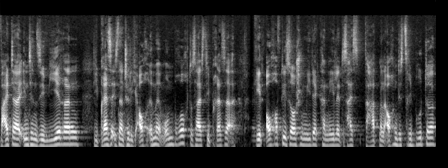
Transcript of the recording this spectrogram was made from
weiter intensivieren. Die Presse ist natürlich auch immer im Umbruch, das heißt, die Presse geht auch auf die Social Media Kanäle, das heißt, da hat man auch einen Distributor.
